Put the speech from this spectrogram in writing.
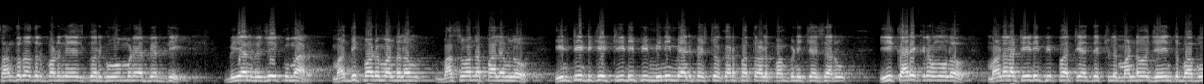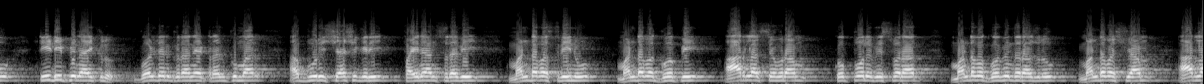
సంతనోతులపాటు నియోజకవర్గ ఉమ్మడి అభ్యర్థి బిఎన్ విజయ్ కుమార్ మద్దిపాడు మండలం బసవన్నపాలెంలో ఇంటింటికి టీడీపీ మినీ మేనిఫెస్టో కరపత్రాలు పంపిణీ చేశారు. ఈ కార్యక్రమంలో మండల టీడీపీ పార్టీ అధ్యక్షులు మండవ జయంత్ బాబు టీడీపీ నాయకులు golden granite Ravikumar Abburi Seshagiri finance Ravi Mandava Srinu Mandava Gopi Arla Sivaram Koppolu Viswanath Mandava Govindarajulu Mandava Shyam Arla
